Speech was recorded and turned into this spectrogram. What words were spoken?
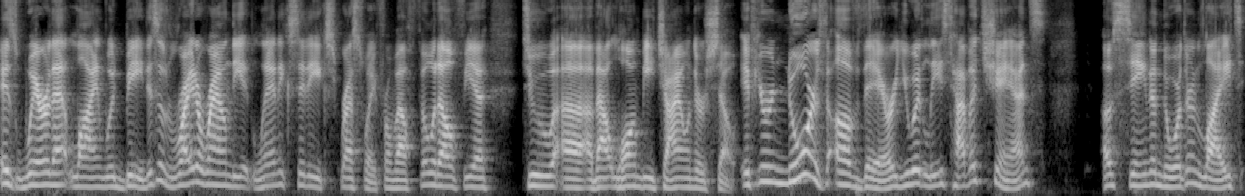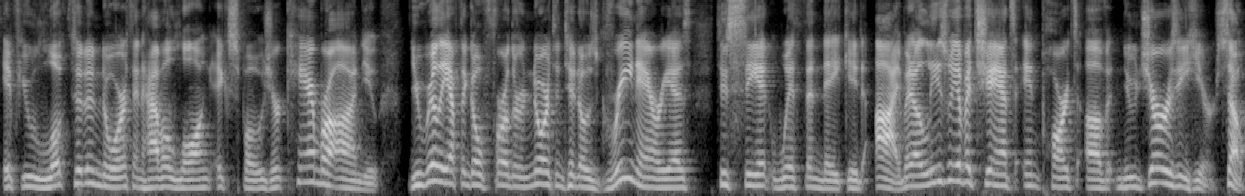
is where that line would be. This is right around the Atlantic City Expressway from about Philadelphia to uh, about Long Beach Island or so. If you're north of there, you at least have a chance of seeing the northern lights if you look to the north and have a long exposure camera on you. You really have to go further north into those green areas to see it with the naked eye. But at least we have a chance in parts of New Jersey here. So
